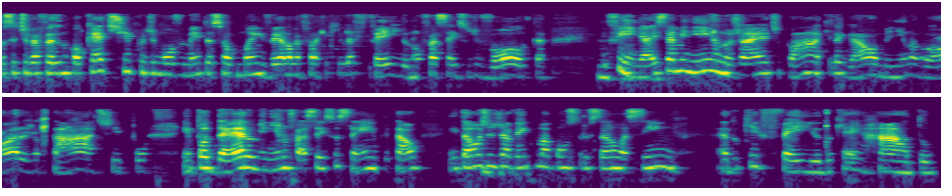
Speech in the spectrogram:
você estiver fazendo qualquer tipo de movimento a sua mãe vê, ela vai falar que aquilo é feio, não faça isso de volta. Enfim, uhum. aí se é menino, já é tipo, ah, que legal, o menino agora já tá, tipo, empodera o menino, faça isso sempre e tal. Então a gente já vem com uma construção assim, é do que é feio, do que é errado.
